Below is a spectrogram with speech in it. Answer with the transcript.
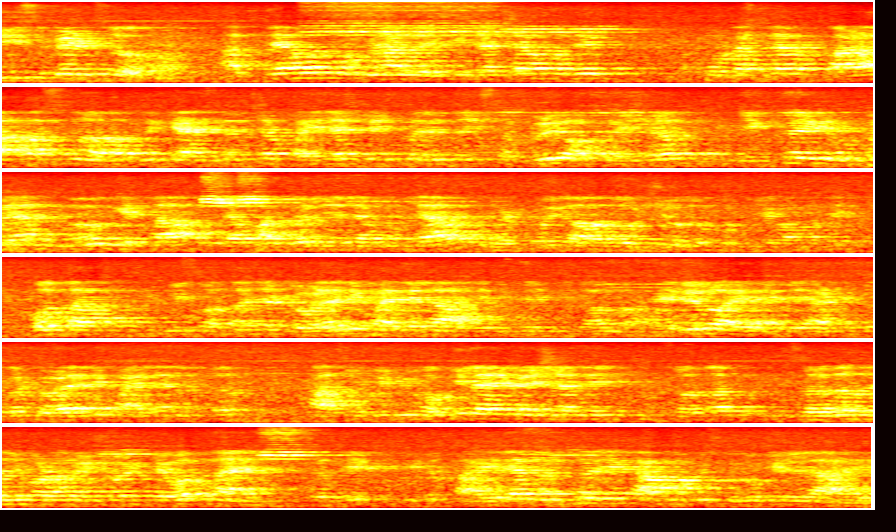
तीस बेडचं अद्ययावत रुग्णालय की ज्याच्यामध्ये पोटातल्या बाळापासून अगदी कॅन्सरच्या पहिल्या स्टेज पर्यंतची सगळी ऑपरेशन एकही रुपया न घेता त्या पालघर जिल्ह्यामधल्या भटकोई गावात दोनशे लोकपूर होतात. स्वतःच्या डोळ्यांनी पाहिलेलं आहे तिथे मी जाऊन राहिलेलो आहे तिथे आणि तुला डोळ्यांनी पाहिल्यानंतर हा शेवटी मी वकील आहे पेशाने स्वतः सहजासहजी कोणावर विश्वास ठेवत नाही. तर ते तिथं पाहिल्यानंतर हे काम आम्ही सुरू केलेलं आहे.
